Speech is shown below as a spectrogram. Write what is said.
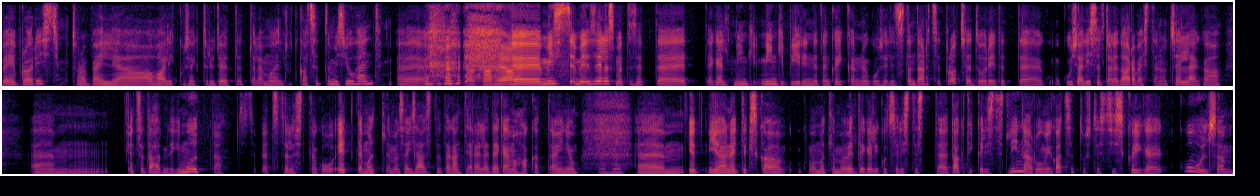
veebruaris tuleb välja avaliku sektori töötajatele mõeldud katsetamisjuhend väga hea. mis selles mõttes, et, et tegelikult mingi, mingi piirini need on kõik on nagu sellised standardsed protseduurid, et kui sa lihtsalt oled arvestanud sellega, et sa tahad midagi mõõta, siis sa pead sellest nagu ette mõtlema, sa ei saa seda tagantjärele tegema hakata, on ju. ja, ja näiteks ka, kui me mõtleme veel tegelikult sellistest taktikalistest linnaruumi katsetustest, siis kõige kuulsam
